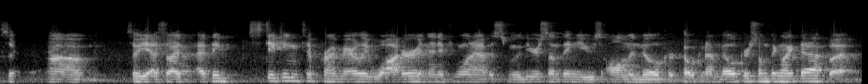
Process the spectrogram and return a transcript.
So, um, so yeah, so I, I think sticking to primarily water, and then if you want to have a smoothie or something, use almond milk or coconut milk or something like that. But,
